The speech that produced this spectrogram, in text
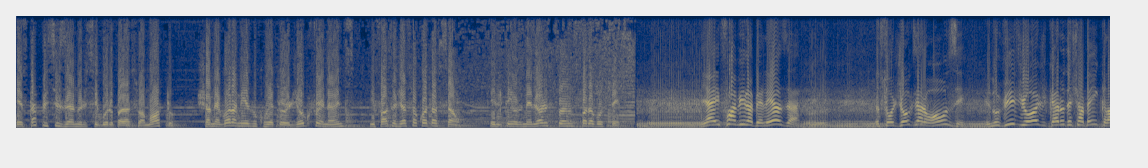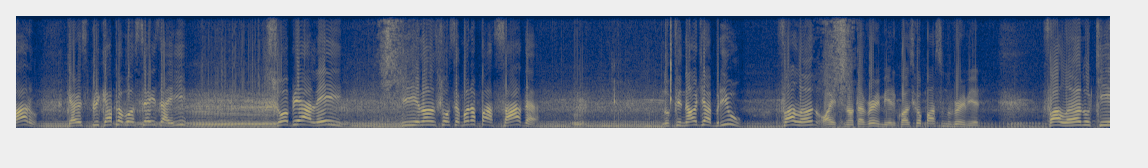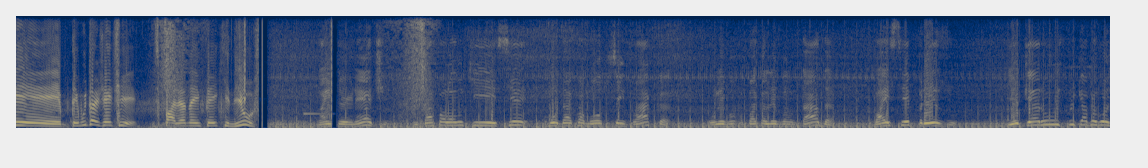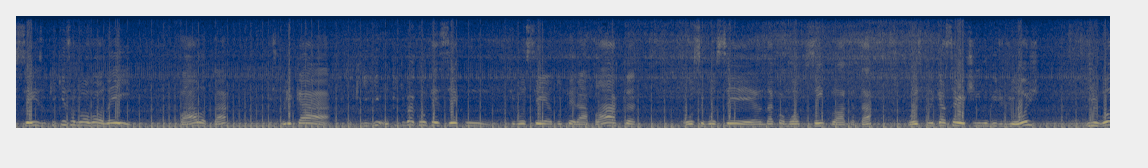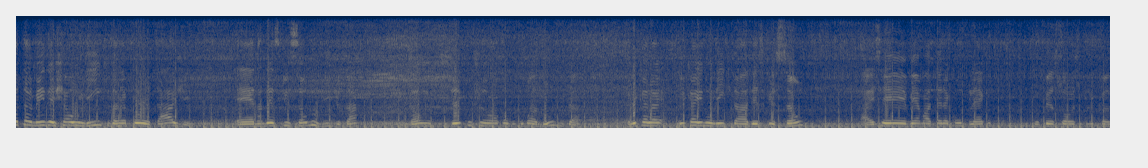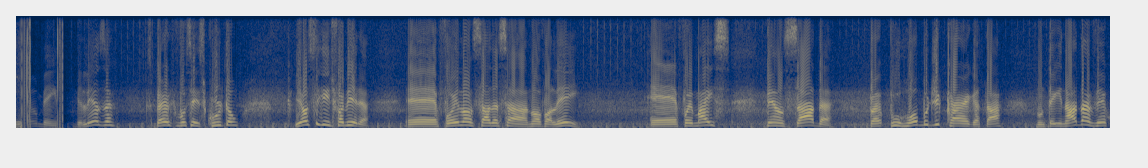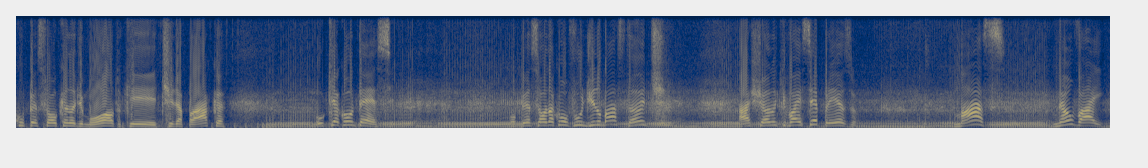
Está precisando de seguro para sua moto? Chame agora mesmo o corretor Diogo Fernandes e faça já sua cotação. Ele tem os melhores planos para você. E aí família, beleza? Eu sou o Diogo 011 e no vídeo de hoje quero deixar bem claro, quero explicar para vocês aí sobre a lei que lançou semana passada, no final de abril, falando, olha, esse sinal tá vermelho, quase que eu passo no vermelho. Falando que tem muita gente espalhando aí fake news na internet e tá falando que se rodar com a moto sem placa ou a placa levantada, vai ser preso. E eu quero explicar para vocês o que, que essa nova lei fala, tá? Explicar o que, o que, que vai acontecer com se você adulterar a placa ou se você andar com a moto sem placa, tá? Vou explicar certinho no vídeo de hoje e vou também deixar o link da reportagem é, na descrição do vídeo, tá? Então, se você continuar com alguma dúvida, clica, clica aí no link da descrição, aí você vê a matéria completa do pessoal explicando também, beleza? Espero que vocês curtam. E é o seguinte, família, é, foi lançada essa nova lei, é, foi mais pensada para o roubo de carga, tá? Não tem nada a ver com o pessoal que anda de moto, que tira a placa. O que acontece? O pessoal tá confundindo bastante, achando que vai ser preso. Mas não vai.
